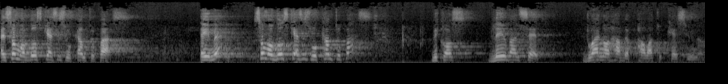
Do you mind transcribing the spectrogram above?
And some of those curses will come to pass. Amen. Some of those curses will come to pass. Because Laban said, Do I not have the power to curse you now?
